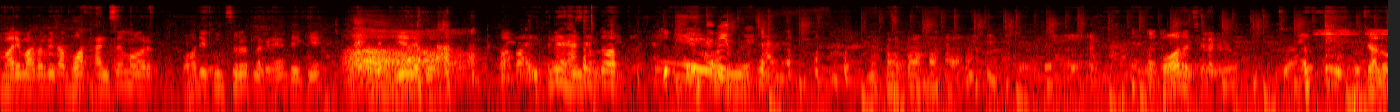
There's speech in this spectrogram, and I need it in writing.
हमारे माता पिता बहुत हैंडसम और बहुत ही खूबसूरत लग रहे हैं देखिए ये देखो पापा इतने हैंडसम तो आप बहुत अच्छे लग रहे हो। चलो।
